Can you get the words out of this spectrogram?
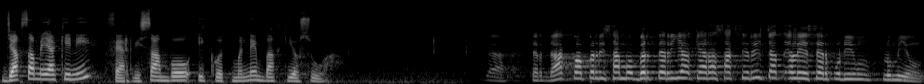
Jaksa meyakini Ferdi Sambo ikut menembak Yosua. Terdakwa Ferdi Sambo berteriak ke arah saksi Richard Eliezer Pudium Lumiu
